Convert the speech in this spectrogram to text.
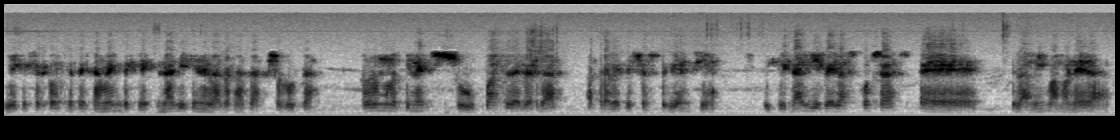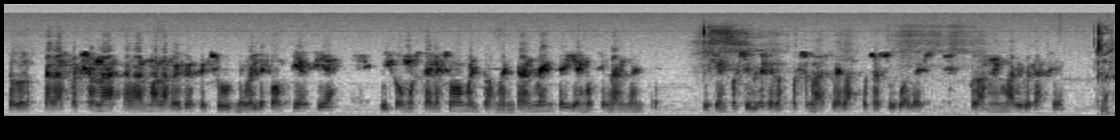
Y hay que ser conscientes también de que nadie tiene la verdad absoluta. Todo el mundo tiene su parte de verdad a través de su experiencia y que nadie ve las cosas eh, de la misma manera. Todo, cada persona, cada alma la ve desde su nivel de conciencia y cómo está en ese momento mentalmente y emocionalmente es imposible que las personas vean las cosas iguales con la misma vibración. Claro.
